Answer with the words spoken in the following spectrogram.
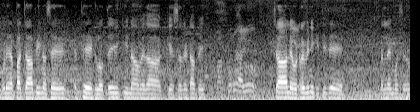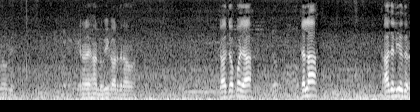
ਹੁਣੇ ਆਪਾਂ ਚਾਹ ਪੀਣ ਵਾਸਤੇ ਇੱਥੇ ਖਲੋਤੇ ਕੀ ਨਾਮ ਇਹਦਾ? ਕੇਸਰ ਦੇ ਢਾਬੇ। ਕਰੋ ਆਇਓ। ਚਾਹ ਲੈ ਆਰਡਰ ਵੀ ਨਹੀਂ ਕੀਤੀ ਤੇ ਕੱਲੇ ਇਮੋਸ਼ਨਲ ਹੋ ਗਏ। ਇਹਨਾਂ ਨੇ ਸਾਨੂੰ ਵੀ ਕਰ ਦੇਣਾ ਵਾ। ਚੱਲ ਚੁੱਪ ਹੋ ਜਾ। ਚੱਲ ਆ। ਆ ਉਧਰ।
